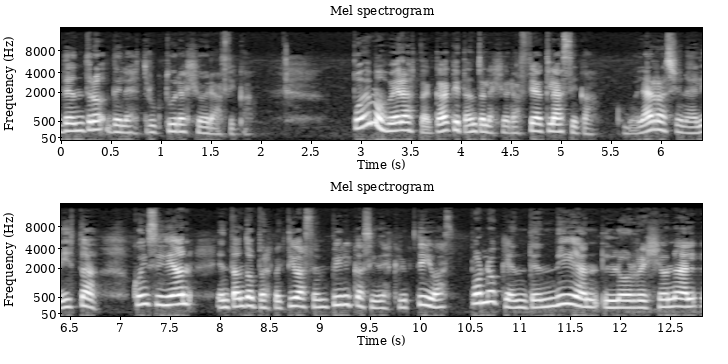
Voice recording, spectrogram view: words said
dentro de la estructura geográfica. Podemos ver hasta acá que tanto la geografía clásica como la racionalista coincidían en tanto perspectivas empíricas y descriptivas, por lo que entendían lo regional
